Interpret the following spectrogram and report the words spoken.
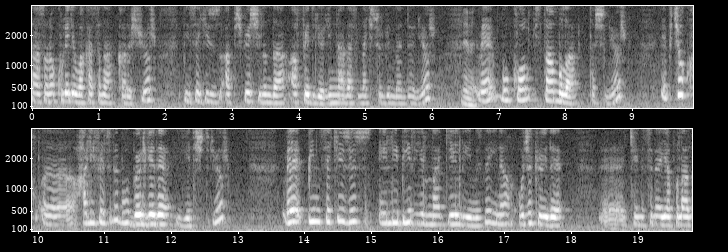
Daha sonra Kuleli vakasına karışıyor. 1865 yılında affediliyor. Limna Adası'ndaki sürgünden dönüyor. Evet. Ve bu kol İstanbul'a taşınıyor. E, Birçok e, halifesi de bu bölgede yetiştiriyor. Ve 1851 yılına geldiğimizde yine Hocaköy'de e, kendisine yapılan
